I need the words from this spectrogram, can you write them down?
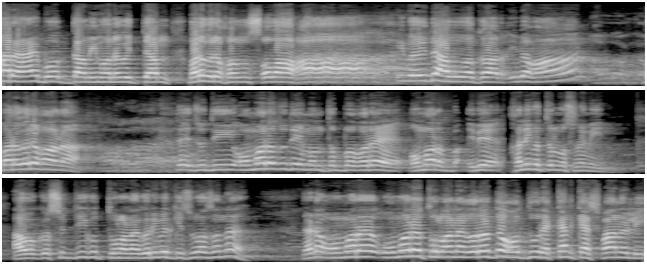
আর আয় বোধ দামি মনে করতাম। ইবে যদি ওমরও যদি মন্তব্য করে, ওমর ইবে খলিফাতুল মুসলিমিন। আবু সিদ্দিক তুলনা করিবের কিছু আছে না? যেটা ওমরে ওমরে তুলনা করে তো অদূর একখান ক্যাশফান হইলি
